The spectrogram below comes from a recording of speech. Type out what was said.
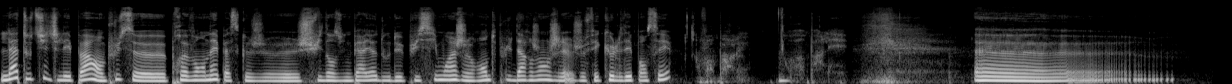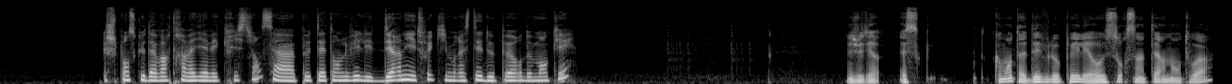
Là, tout de suite, je l'ai pas. En plus, euh, preuve en est parce que je, je suis dans une période où depuis six mois, je rentre plus d'argent, je, je fais que le dépenser. On va en parler. On va en parler. Euh, Je pense que d'avoir travaillé avec Christian, ça a peut-être enlevé les derniers trucs qui me restaient de peur de manquer. Mais je veux dire, est-ce comment t'as développé les ressources internes en toi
